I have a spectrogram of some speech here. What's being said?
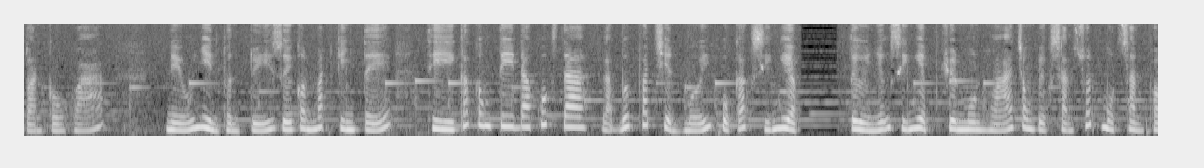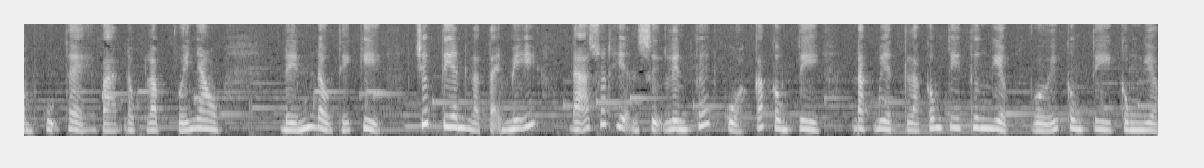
toàn cầu hóa. Nếu nhìn thuần túy dưới con mắt kinh tế thì các công ty đa quốc gia là bước phát triển mới của các xí nghiệp. Từ những xí nghiệp chuyên môn hóa trong việc sản xuất một sản phẩm cụ thể và độc lập với nhau, đến đầu thế kỷ, trước tiên là tại Mỹ đã xuất hiện sự liên kết của các công ty, đặc biệt là công ty thương nghiệp với công ty công nghiệp,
